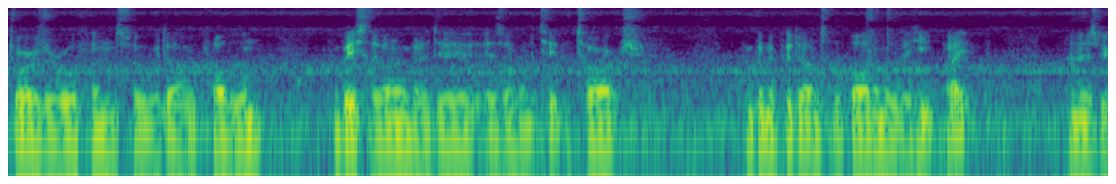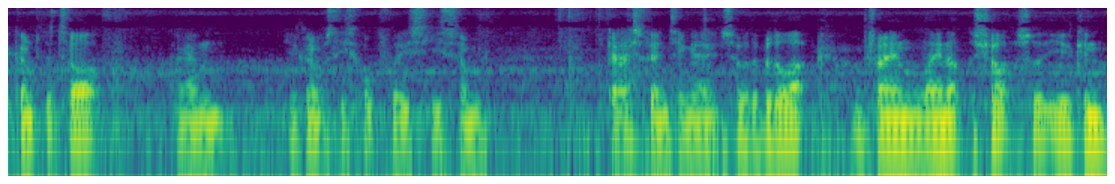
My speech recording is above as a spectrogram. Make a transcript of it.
doors are open, so we don't have a problem. And basically what I'm going to do is I'm going to take the torch, I'm going to put it onto the bottom of the heat pipe, and as we come to the top, um, you can obviously hopefully see some gas venting out. So with a bit of luck, I'll try and line up the shot so that you can,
